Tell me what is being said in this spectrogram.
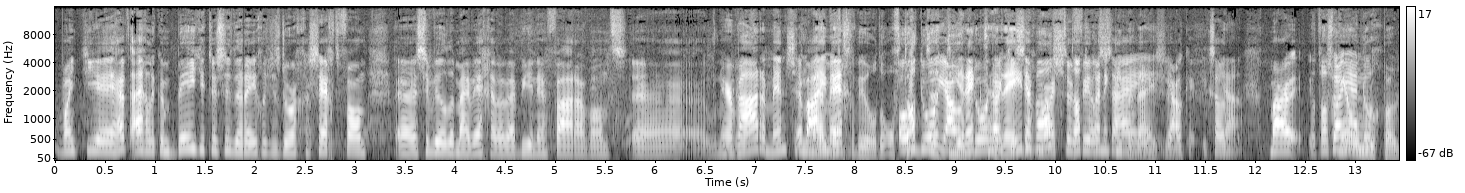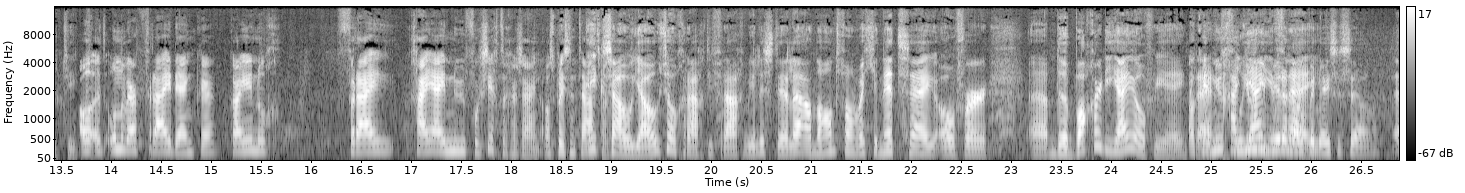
Want je hebt eigenlijk een beetje tussen de regeltjes door gezegd van eh, ze wilden mij weg hebben bij BNN Vara, want eh, Er waren mensen die waren mij weg wilden. Of Ook dat door de directe reden was, dat kan ik niet bewijzen. Ja, oké. ik zou. Maar Dat was kan meer omroeppolitiek. al het onderwerp vrijdenken? Kan je nog vrij? Ga jij nu voorzichtiger zijn als presentator? Ik zou jou zo graag die vraag willen stellen aan de hand van wat je net zei over ehm, de bagger die jij over je heen Oké, krijgt. nu gaat Voel jij jullie binnenlopen in deze cel.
